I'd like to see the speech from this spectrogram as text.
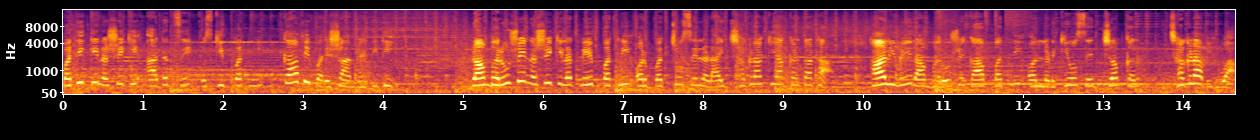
पति के नशे की आदत से उसकी पत्नी काफ़ी परेशान रहती थी। राम भरोसे नशे की लत में पत्नी और बच्चों से लड़ाई झगड़ा किया करता था। हाल ही में राम भरोसे का पत्नी और लड़कियों से जमकर झगड़ा भी हुआ।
